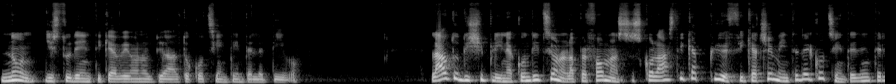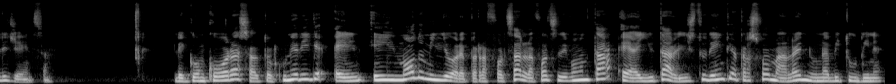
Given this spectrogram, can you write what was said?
non gli studenti che avevano il più alto quoziente intellettivo. L'autodisciplina condiziona la performance scolastica più efficacemente del quoziente di intelligenza. Leggo ancora, salto alcune righe, e il, e il modo migliore per rafforzare la forza di volontà è aiutare gli studenti a trasformarla in un'abitudine.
